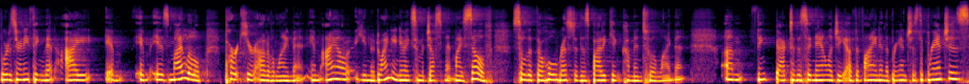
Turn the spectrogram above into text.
Lord, is there anything that I am, am, is my little part here out of alignment? Am I out, you know, do I need to make some adjustment myself so that the whole rest of this body can come into alignment? Um, think back to this analogy of the vine and the branches. The branches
